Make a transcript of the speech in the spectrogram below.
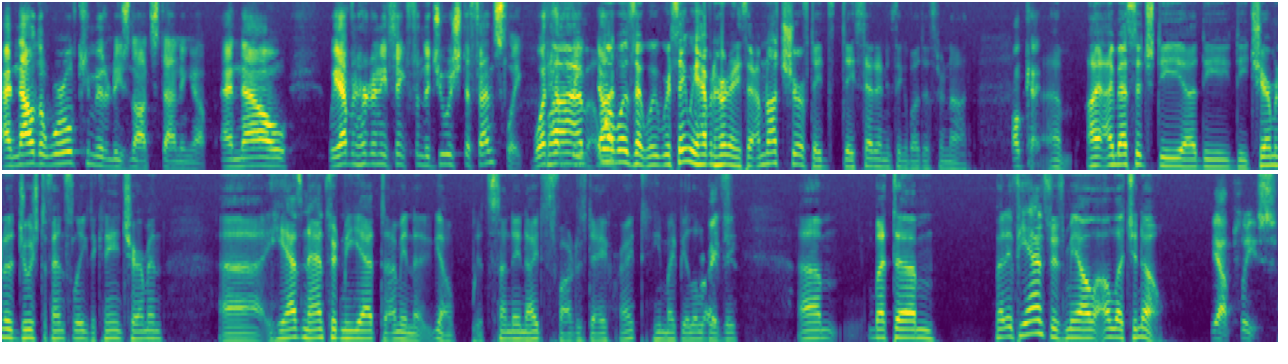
and now the world community is not standing up and now we haven't heard anything from the jewish defense league what Well, have they done what was that? We We're saying we haven't heard anything. I'm not sure if they they said anything about this or not. okay Um, I, I messaged the uh, the the chairman of the Jewish Defense League, the Canadian chairman. Uh, he hasn't answered me yet. I mean, uh, you know, it's Sunday night, it's Father's Day, right? He might be a little Right. busy. Um, but um, but if he answers me, I'll I'll let you know. Yeah please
